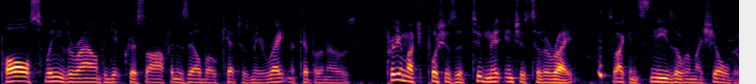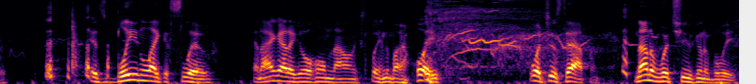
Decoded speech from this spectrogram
Paul swings around to get Chris off, and his elbow catches me right in the tip of the nose. Pretty much pushes it two inches to the right, so I can sneeze over my shoulder. it's bleeding like a sliv, and I got to go home now and explain to my wife what just happened. None of which she's going to believe.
